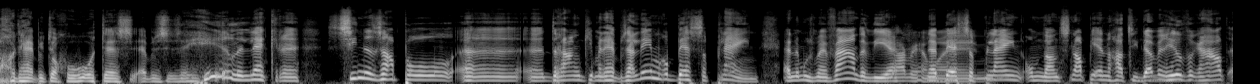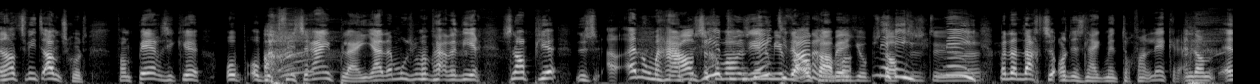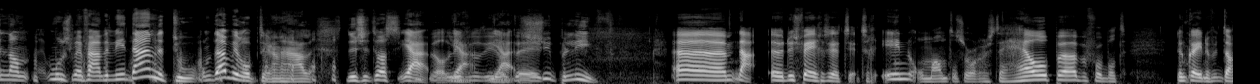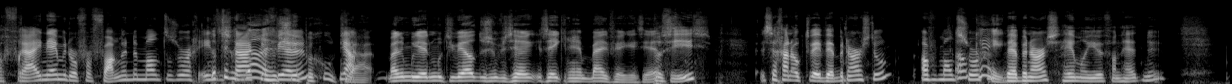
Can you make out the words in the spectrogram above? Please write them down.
oh, dat heb ik toch gehoord, dus hebben ze een hele lekkere sinaasappel eh, eh, drankje, maar dat hebben ze alleen maar op Besterplein. En dan moest mijn vader weer, Daar weer naar Besterplein om dan, snap je, en dan had hij daar weer heel veel gehaald. En had ze weer iets anders gehoord, van perziken op, op het visserijplein. Ja, dan moest mijn vader weer, snap je, dus, eh, en om haar had plezier gewoon om deed je hij dat ook een beetje op stap nee, te sturen. Nee, maar dan dacht ze, oh, dit lijkt me toch wel lekker. En dan, en dan moest mijn vader weer daar naartoe, om daar weer op te gaan halen. Dus het was, ja, Wel lief ja, dat hij ja dat deed. super lief. Ehm, nou, eh, dus VGZ zet zich in om mantelzorgers te helpen. Bijvoorbeeld, dan kan je een dag vrij nemen door vervangende mantelzorg in Dat te vind ik wel schakelen. via hun. super goed, Ja. ja. Maar dan moet je, dan moet je wel dus een verzekering hebben bij de VGZ. Precies. Ze gaan ook twee webinars doen over mantelzorg. Webinars, helemaal je van het nu.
